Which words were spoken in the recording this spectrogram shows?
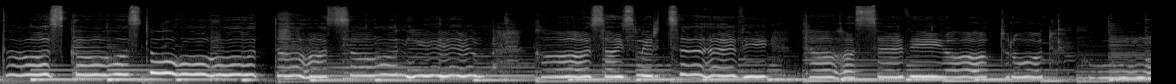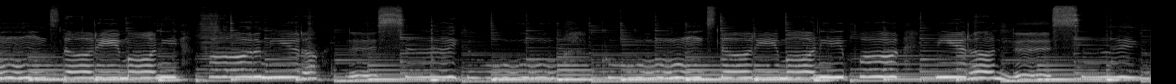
Tas, kas dod, kas aizmirst sevi, tas sevi atrod. Kungs, dari mani par miera nesēju. mani par miera nesēju.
